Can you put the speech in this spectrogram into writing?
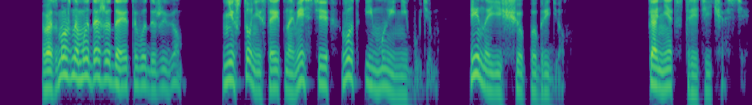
Возможно, мы даже до этого доживем. Ничто не стоит на месте, вот и мы не будем. И на еще побредем. Конец третьей части.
